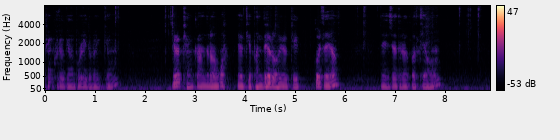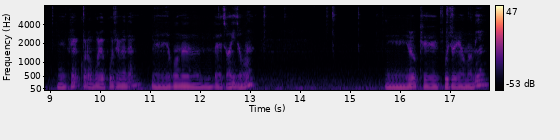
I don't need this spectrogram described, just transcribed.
핑크를 그냥 돌리도록 할게요. 이렇게 하니까 안 들어가고, 이렇게 반대로 이렇게 꽂아요. 네, 잘 들어갈 것 같아요. 네, 핑크로 물에 꽂으면은, 네, 이거는, 네, 전이죠. 네, 이렇게 꽂아야만이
